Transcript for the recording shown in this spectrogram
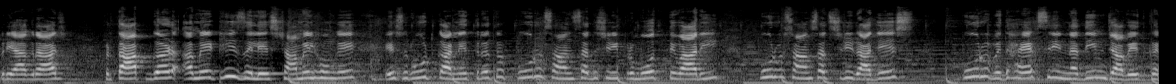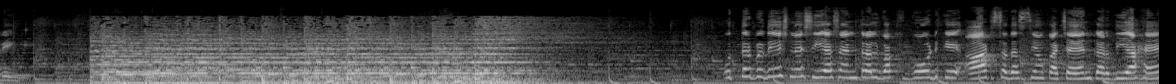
प्रयागराज प्रतापगढ़, अमेठी ज़िले शामिल होंगे। इस रूट का नेतृत्व पूर्व सांसद श्री प्रमोद तिवारी, पूर्व सांसद श्री राजेश, पूर्व विधायक श्री नदीम जावेद करेंगे। उत्तर प्रदेश ने सिया सेंट्रल वक्फ बोर्ड के आठ सदस्यों का चयन कर दिया है।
